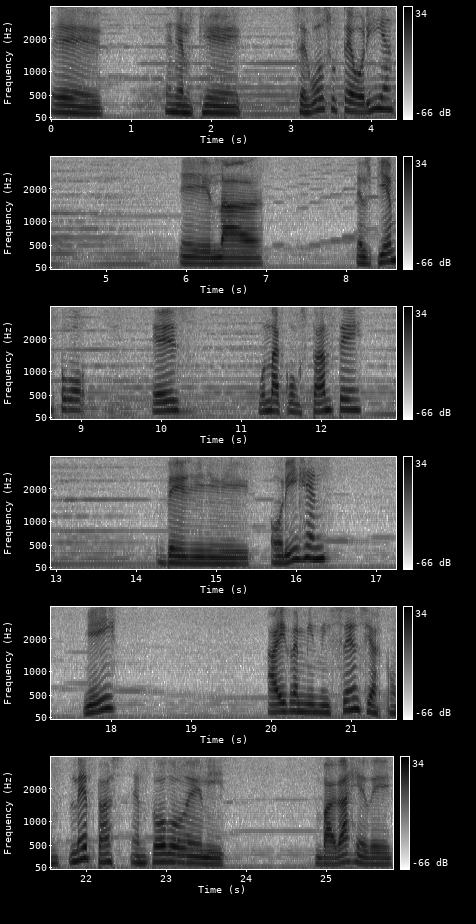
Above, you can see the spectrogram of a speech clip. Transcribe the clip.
eh, en el que, según su teoría, eh, la, el tiempo es una constante de origen y hay reminiscencias completas en todo el bagaje de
